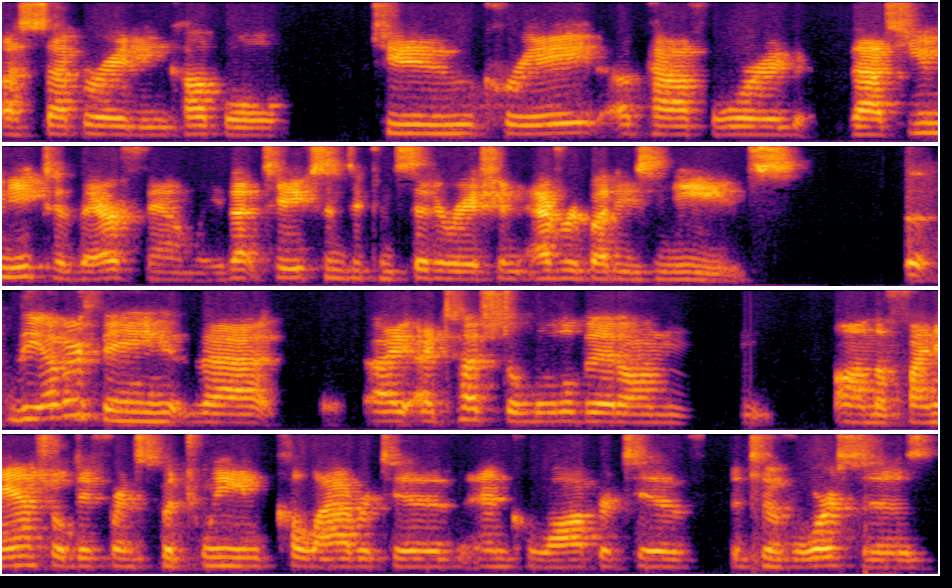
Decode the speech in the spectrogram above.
a separating couple to create a path forward that's unique to their family that takes into consideration everybody's needs. The other thing that I, I, touched a little bit on on the financial difference between collaborative and cooperative divorces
